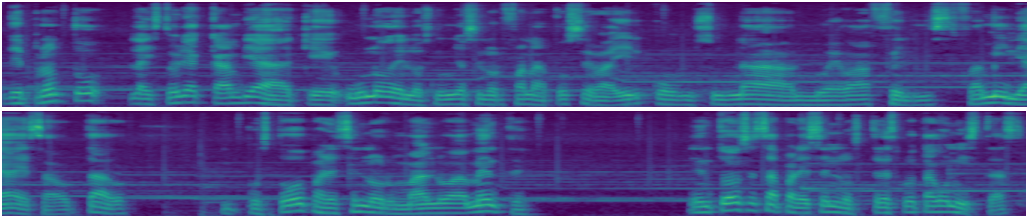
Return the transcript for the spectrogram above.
de pronto la historia cambia a que uno de los niños del orfanato se va a ir con una nueva feliz familia, es adoptado, y pues todo parece normal nuevamente. Entonces aparecen los tres protagonistas,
